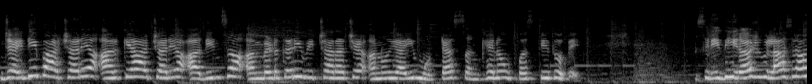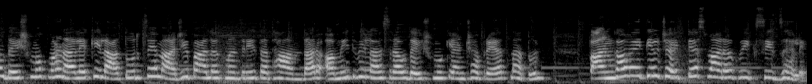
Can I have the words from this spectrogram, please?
जयदीप आचार्य आर के आचार्य आदींचा आंबेडकरी विचाराचे अनुयायी मोठ्या संख्येनं उपस्थित होते. श्री धीरज विलासराव देशमुख म्हणाले की लातूरचे माजी पालकमंत्री तथा आमदार अमित विलासराव देशमुख यांच्या प्रयत्नातून पानगाव येथील चैत्य स्मारक विकसित झाले.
